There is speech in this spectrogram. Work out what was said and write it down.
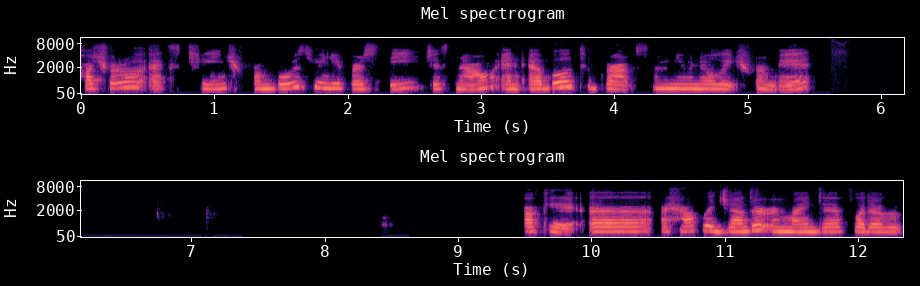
cultural exchange from both university just now and able to grab some new knowledge from it. Okay, uh, I have a gentle reminder for the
